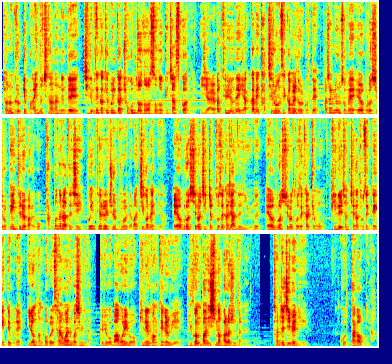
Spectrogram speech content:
저는 그렇게 많이 넣진 않았는데 지금 생각해보니까 조금 더 넣었어도 괜찮았을 것 같네요. 이제 알바트리온에 약간의 다채로운 색감을 넣을 건데 화장용 솜에 에어브러쉬로 페인트를 바르고 탁본을 하듯이 포인트를 줄 부분에만 찍어냅니다. 에어브러쉬로 직접 도색하지 않는 이유는 에어브러쉬로 도색할 경우 비늘 전체가 도색되기 때문에 이런 방법을 사용하는 것입니다. 그리고 마무리로 비늘 광택을 위해 유광 바니쉬만 발라준다면 천재지변이 곧 다가옵니다.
